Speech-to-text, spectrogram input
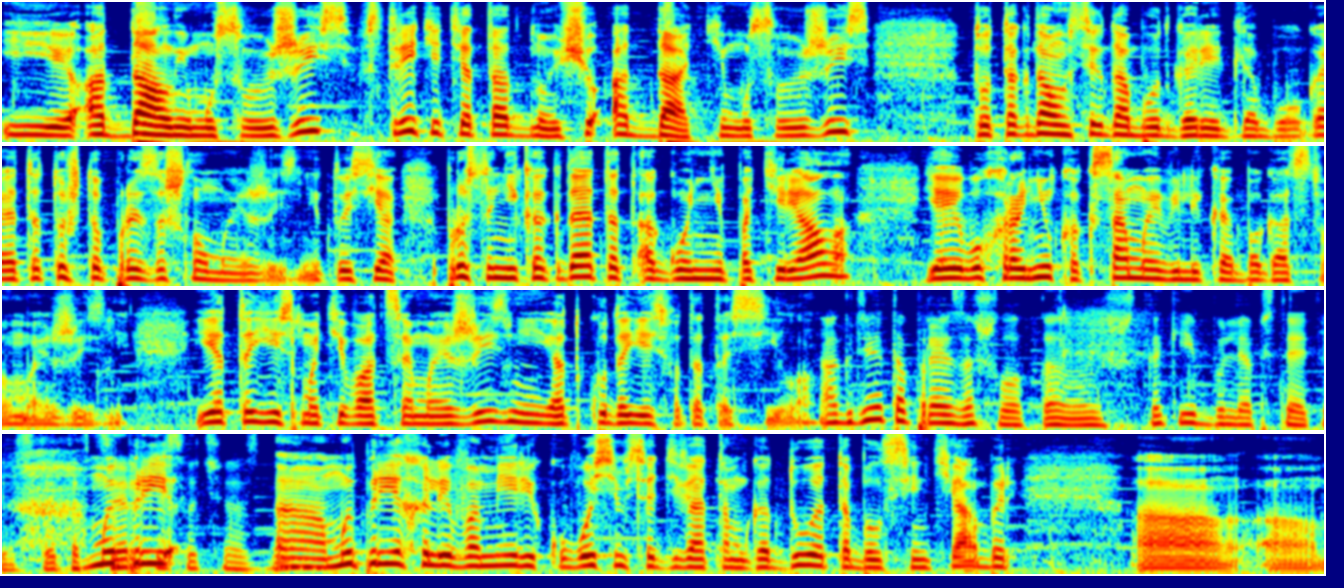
и отдал ему свою жизнь, встретить это одно, еще отдать ему свою жизнь, то тогда он всегда будет гореть для Бога. Это то, что произошло в моей жизни. То есть я просто никогда этот огонь не потеряла. Я его храню как самое великое богатство в моей жизни. И это есть мотивация моей жизни, и откуда есть вот эта сила. А где это произошло? Какие были обстоятельства? Это в мы, при... сейчас, да? а, мы приехали в Америку в 89 году, это был сентябрь. А, а,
